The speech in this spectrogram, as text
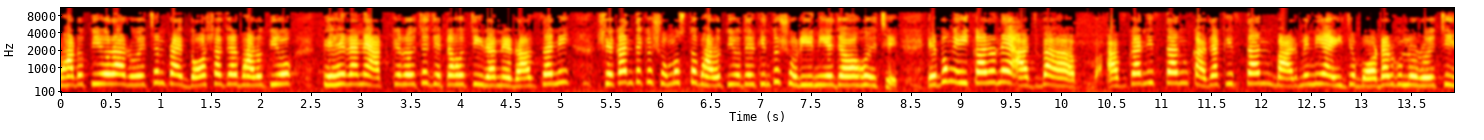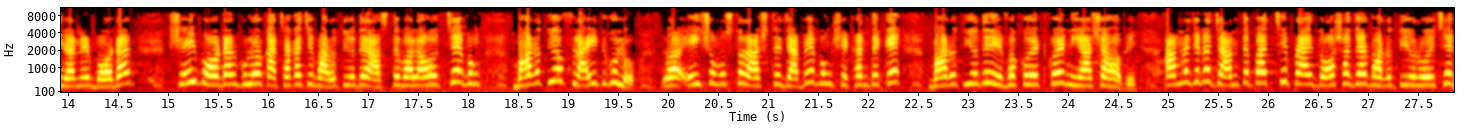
ভারতীয়রা রয়েছেন, প্রায় দশ হাজার ভারতীয় তেহরানে আটকে রয়েছে, যেটা হচ্ছে ইরানের রাজধানী। সেখান থেকে সমস্ত ভারতীয়দের কিন্তু সরিয়ে নিয়ে যাওয়া হয়েছে। এবং এই কারণে আজ আফগানিস্তান, কাজাকিস্তান, বার্মেনিয়া, এই যে বর্ডারগুলো রয়েছে ইরানের বর্ডার, সেই বর্ডারগুলোর কাছাকাছি ভারতীয়দের আসতে বলা হচ্ছে এবং ভারতীয় ফ্লাইটগুলো এই সমস্ত রাষ্ট্রে যাবে এবং সেখান থেকে ভারতীয়দের এভাকুয়েট করে নিয়ে আসা হবে। আমরা যেটা জানতে পাচ্ছি, প্রায় দশ হাজার ভারতীয় রয়েছেন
